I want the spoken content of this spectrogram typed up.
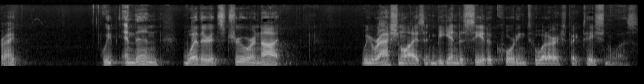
right? We, and then, whether it's true or not, we rationalize it and begin to see it according to what our expectation was.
